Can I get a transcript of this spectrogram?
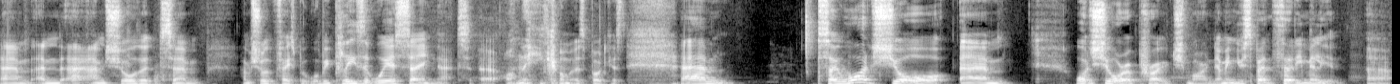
um, and I'm sure that um, I'm sure that Facebook will be pleased that we're saying that uh, on the e-commerce podcast. Um, so, what's your um, what's your approach, Marin? I mean, you've spent thirty million uh,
